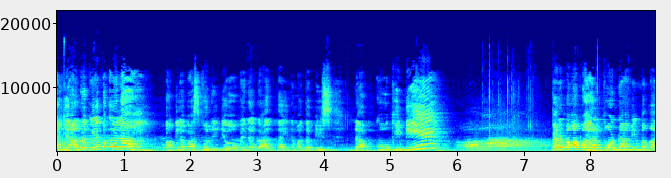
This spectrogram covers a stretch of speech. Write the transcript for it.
Ayan, huwag kayong pag-alala. Paglabas po ninyo, may nag-aantay na matamis na cookie ni... Pero mga mahal po namin mga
